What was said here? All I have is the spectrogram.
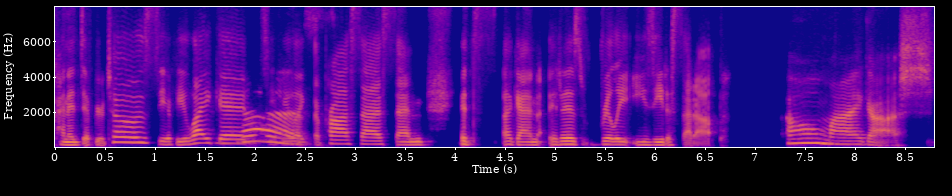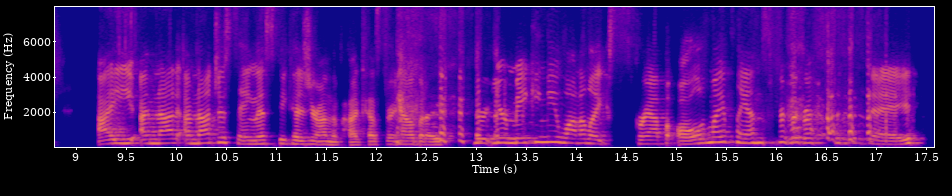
kind of dip your toes, see if you like it, yes. see if you like the process. And it's, again, it is really easy to set up. Oh my gosh. I I'm not I'm not just saying this because you're on the podcast right now, but I you're, you're making me want to like scrap all of my plans for the rest of the day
